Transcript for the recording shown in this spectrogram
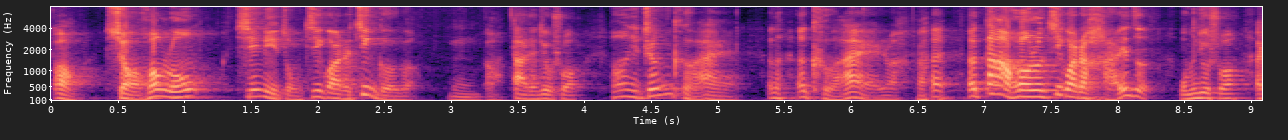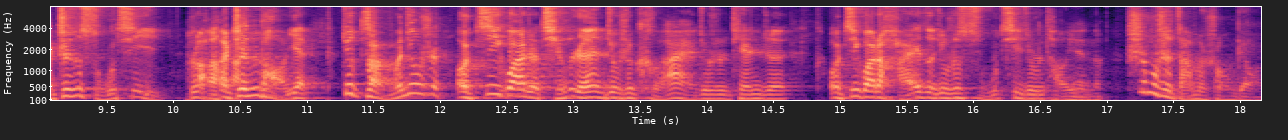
哦，小黄蓉心里总记挂着靖哥哥，嗯啊，大家就说哦，你真可爱，呃呃可爱是吧？呃呃，大黄蓉记挂着孩子，我们就说啊，真俗气是吧？啊，真讨厌，就怎么就是哦，记挂着情人就是可爱，就是天真，哦，记挂着孩子就是俗气，就是讨厌的？是不是咱们双标呢？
